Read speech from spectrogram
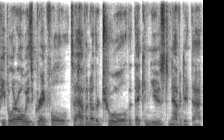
people are always grateful to have another tool that they can use to navigate that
